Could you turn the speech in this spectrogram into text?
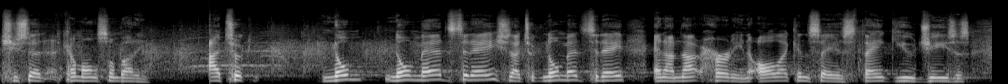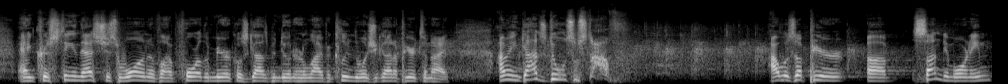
She said, Come on, somebody. I took no no meds today. She said, I took no meds today and I'm not hurting. All I can say is thank you, Jesus. And Christine, that's just one of like four of the miracles God's been doing in her life, including the one she got up here tonight. I mean, God's doing some stuff. I was up here uh, Sunday morning,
